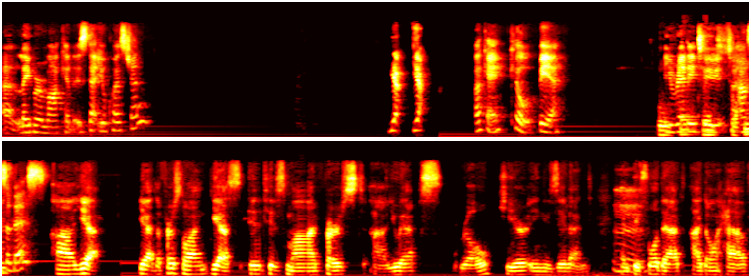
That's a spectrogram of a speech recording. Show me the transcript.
uh, labor market? Is that your question? Yeah, yeah. Okay, cool. Bear, cool. you ready to, to answer this? Uh, yeah, yeah. The first one, yes, it is my first uh, UX role here in New Zealand. Mm. And before that, I don't have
